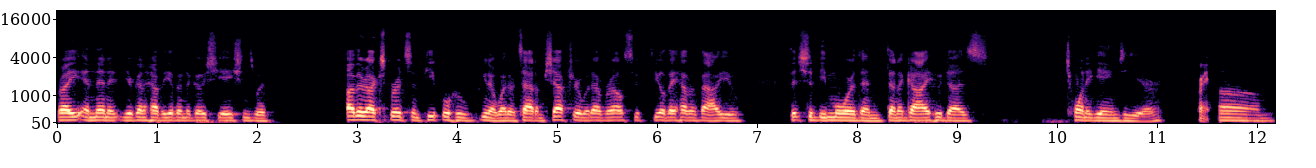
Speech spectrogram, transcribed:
right? And then it, you're going to have the other negotiations with other experts and people who, you know, whether it's Adam Schefter or whatever else, who feel they have a value that should be more than than a guy who does 20 games a year. Right. Um,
